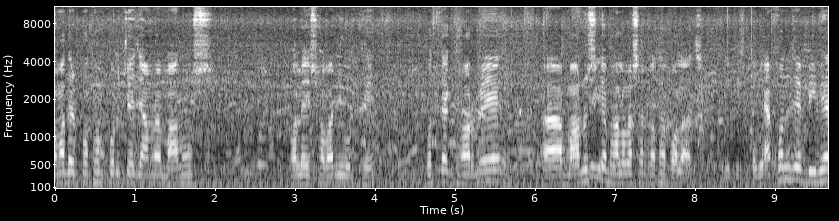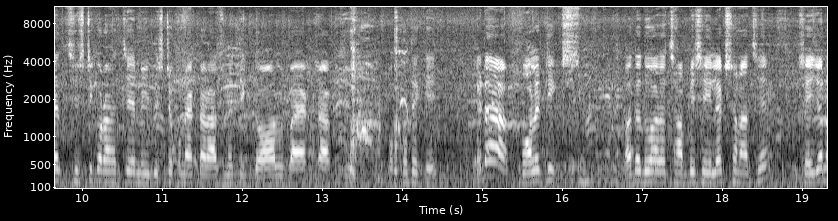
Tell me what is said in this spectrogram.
আমাদের প্রথম পরিচয় যে আমরা মানুষ, ফলে সবারই ঊর্ধ্বে। প্রত্যেক ধর্মে মানুষকে ভালোবাসার কথা বলা আছে। এখন যে বিভেদ সৃষ্টি করা হচ্ছে, নির্দিষ্ট কোনো একটা রাজনৈতিক দল বা একটা কিছু পক্ষ থেকে, এটা পলিটিক্স হয়তো দু হাজার ছাব্বিশে ইলেকশন আছে, সেই জন্য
